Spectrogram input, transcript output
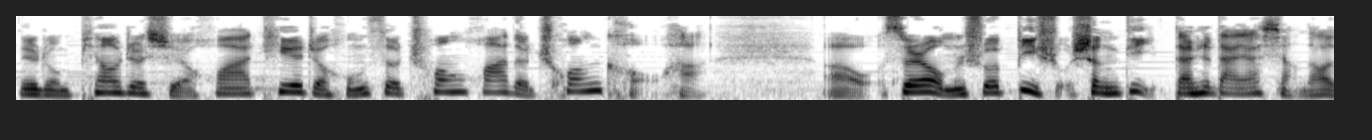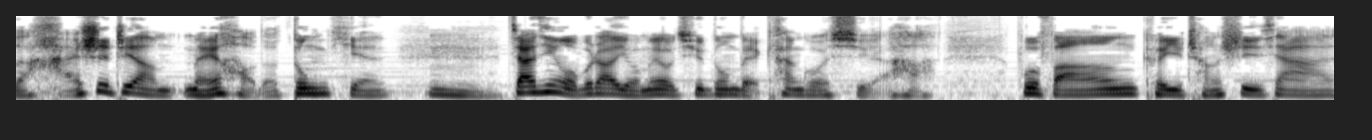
那种飘着雪花、贴着红色窗花的窗口哈，啊，虽然我们说避暑胜地，但是大家想到的还是这样美好的冬天。嗯，嘉靖我不知道有没有去东北看过雪哈，不妨可以尝试一下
